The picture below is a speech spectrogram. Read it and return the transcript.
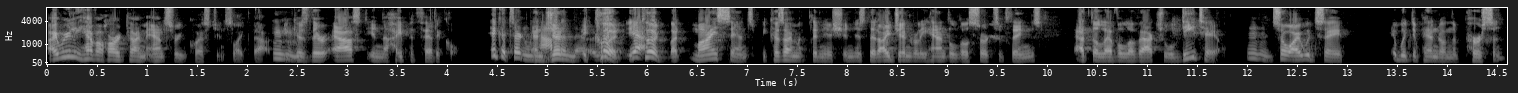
I really have a hard time answering questions like that Mhm. because they're asked in the hypothetical. It could certainly And happen gen- though. it could, it could, but my sense, because I'm a clinician, is that I generally handle those sorts of things at the level of actual detail. Mhm. So I would say it would depend on the person,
